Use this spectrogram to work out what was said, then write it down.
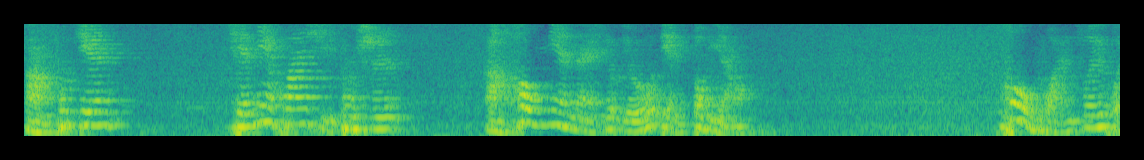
啊不坚，前面欢喜布施啊，后面呢又有点动摇，后还追悔，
